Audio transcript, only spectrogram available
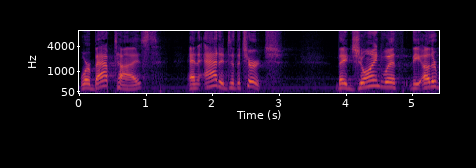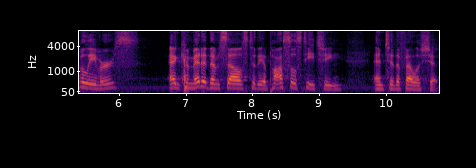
were baptized and added to the church. They joined with the other believers and committed themselves to the apostles' teaching and to the fellowship.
